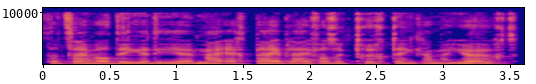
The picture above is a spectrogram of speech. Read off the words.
dat zijn wel dingen die mij echt bijblijven als ik terugdenk aan mijn jeugd.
